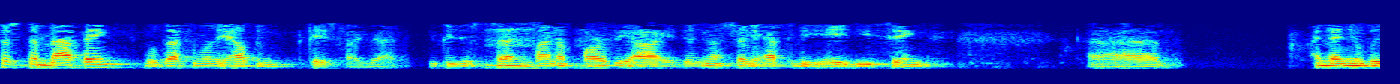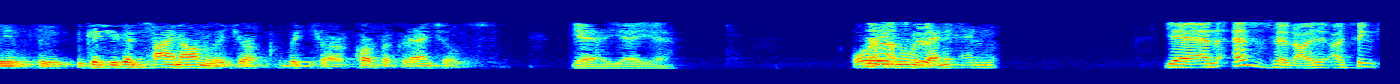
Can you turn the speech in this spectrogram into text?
custom mapping will definitely help in a case like that. You can just mm. sign up Power BI. It doesn't necessarily have to be AD sync. Uh, and then you'll be able to, because you can sign on with your, with your corporate credentials. Yeah, yeah, yeah. Or no, even with any, any, yeah, and as I said, I, I, think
